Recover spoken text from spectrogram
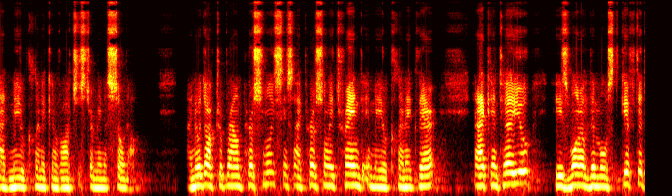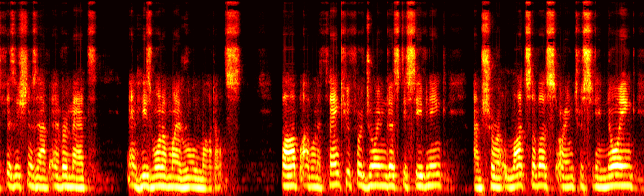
at Mayo Clinic in Rochester, Minnesota. I know Dr. Brown personally since I personally trained in Mayo Clinic there, and I can tell you he's one of the most gifted physicians I've ever met, and he's one of my role models. Bob, I want to thank you for joining us this evening. I'm sure lots of us are interested in knowing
